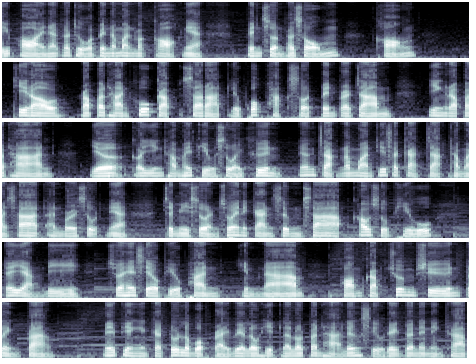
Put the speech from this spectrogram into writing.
ลิฟออยล์นะก็ถือว่าเป็นน้ำมันมะกอกเนี่ยเป็นส่วนผสมของที่เรารับประทานคู่กับสลัด หรือพวกผักสดเป็นประจำยิ่งรับประทาน เยอะก็ยิ่งทำให้ผิวสวยขึ้น เนื่องจากน้ำมันที่สกัดจากธรรมชาติอันบริสุทธิ์เนี่ยจะมีส่วนช่วยในการซึมซาบเข้าสู่ผิว ได้อย่างดีช่วยให้เซลล์ผิวพรรณอิ่มน้ำพร้อมกับชุ่มชื้นเปล่งปลั่ง ไม่เพียงยังกระตุ้นระบบไหลเวียนโลหิตและลดปัญหาเรื่องสิวได้ด้วยนั่นเองครับ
